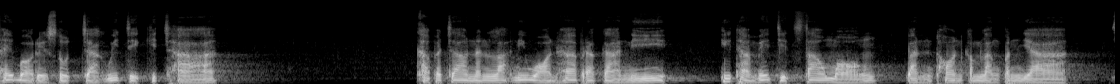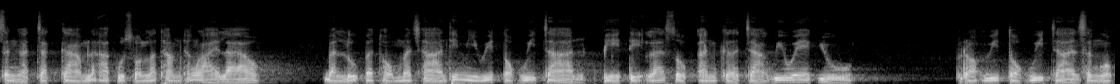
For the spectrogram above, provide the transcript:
ให้บริสุทธิ์จากวิจิกิจฉา ข้าพเจ้านั้นละนิวรณ์ห้าประการนี้ ที่ทำให้จิตเศร้าหมอง บั่นทอนกำลังปัญญา สงัดจากกามและอกุศลธรรมทั้งหลายแล้ว บรรลุปฐมฌานที่มีวิตกวิจารปีติและสุขอันเกิดจากวิเวกอยู่ เพราะวิตกวิจารสงบ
